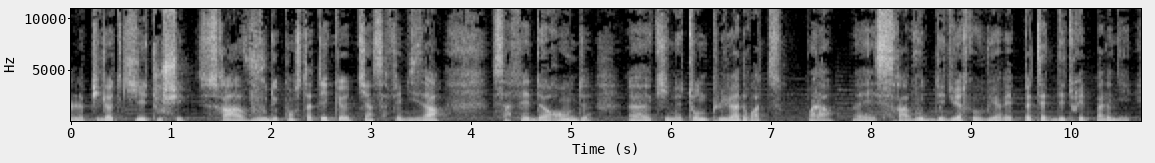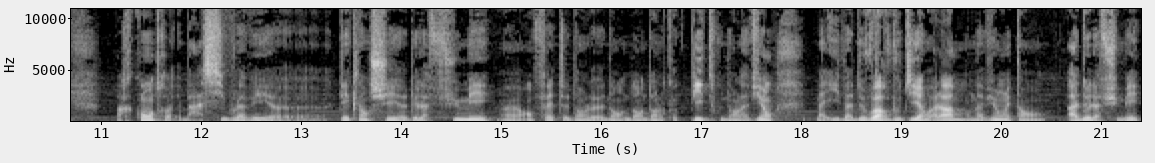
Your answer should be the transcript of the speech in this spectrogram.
le pilote qui est touché. Ce sera à vous de constater que tiens ça fait bizarre, ça fait deux rondes qui ne tournent plus à droite. Voilà, et ce sera à vous de déduire que vous lui avez peut-être détruit le palonnier. Par contre, bah, si vous l'avez euh, déclenché euh, de la fumée euh, en fait dans le, cockpit ou dans l'avion, bah, il va devoir vous dire voilà mon avion est en, a de la fumée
